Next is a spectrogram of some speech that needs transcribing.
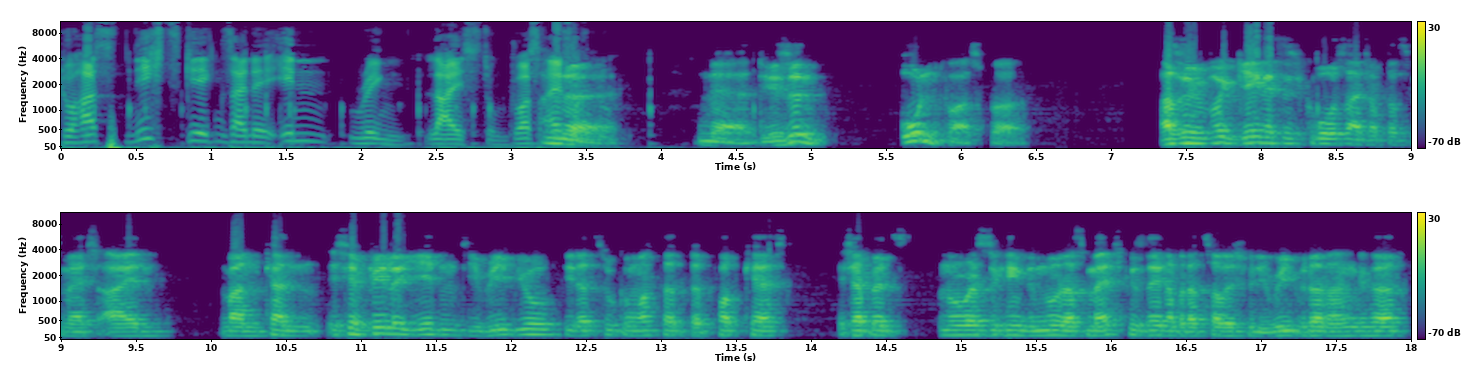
Du hast nichts gegen seine In-Ring-Leistung. Du hast einfach. Nee, nee, die sind unfassbar. Also wir gehen jetzt nicht großartig auf das Match ein. Man kann, ich empfehle jedem die Review, die dazu gemacht hat, der Podcast. Ich habe jetzt nur Wrestle Kingdom nur das Match gesehen, aber dazu habe ich mir die Review dann angehört.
